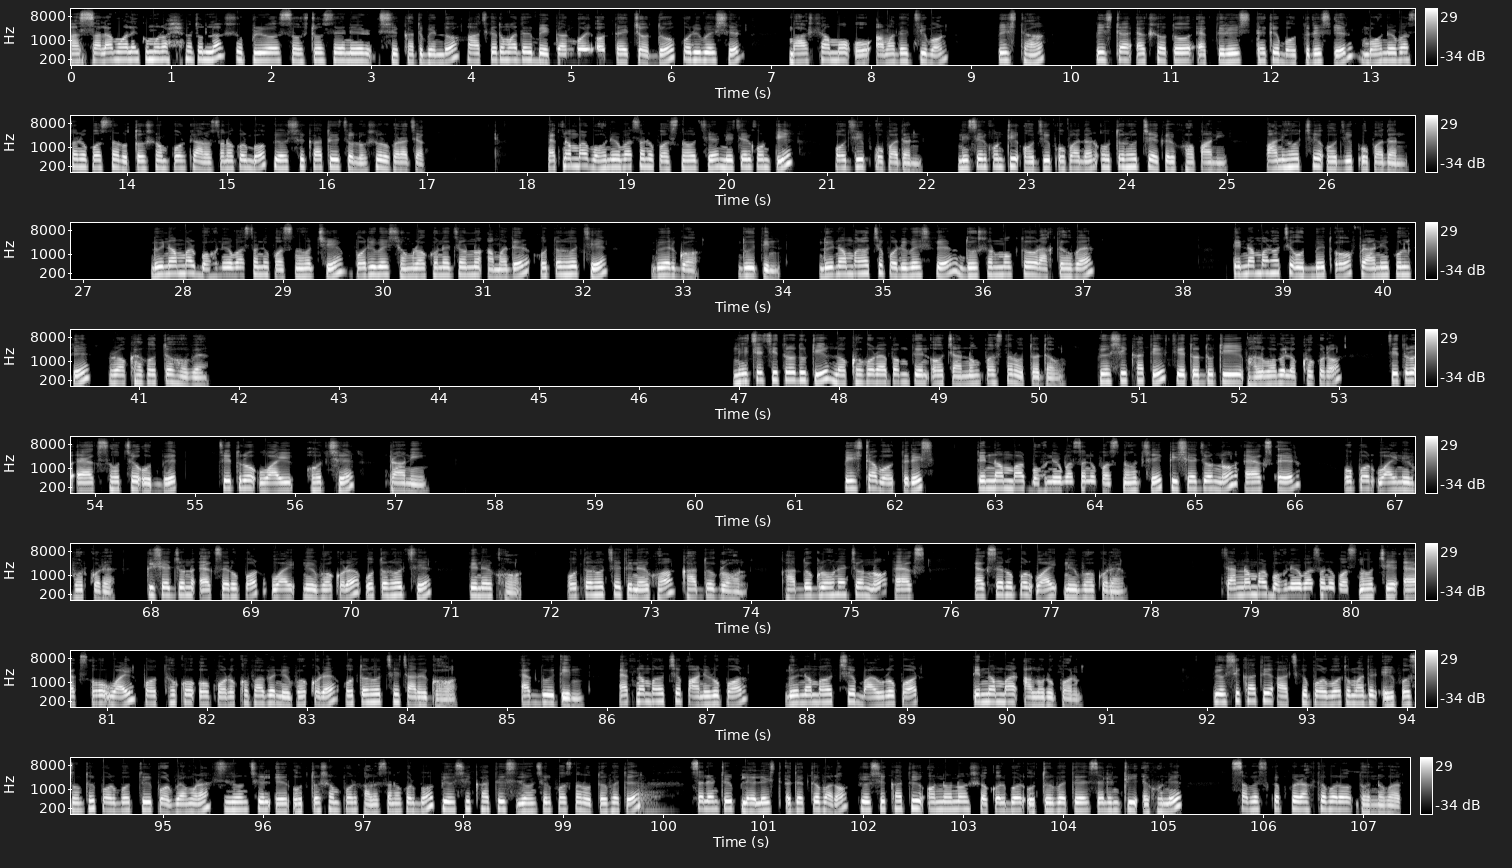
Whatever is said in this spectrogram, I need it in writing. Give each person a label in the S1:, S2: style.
S1: আসসালামু আলাইকুম রহমতুল্লাহ। সুপ্রিয় ষষ্ঠ শ্রেণির শিক্ষার্থীবৃন্দ, আজকে তোমাদের বিজ্ঞান বই অধ্যায় চোদ্দ, পরিবেশের ভারসাম্য ও আমাদের জীবন, পৃষ্ঠা পৃষ্ঠা একশত একত্রিশ থেকে বত্রিশ এর বহু নির্বাচনী প্রশ্নের উত্তর সম্পর্কে আলোচনা করব। প্রিয় শিক্ষার্থী, চলো শুরু করা যাক। এক নম্বর বহু নির্বাচনী প্রশ্ন হচ্ছে, নিচের কোনটি অজীব উপাদান? নিচের কোনটি অজীব উপাদান? উত্তর হচ্ছে একের খ পানি। পানি হচ্ছে অজীব উপাদান। দুই নম্বর বহু নির্বাচনী প্রশ্ন হচ্ছে, পরিবেশ সংরক্ষণের জন্য আমাদের উত্তর হচ্ছে দুইয়ের গ, দুই তিন। দুই নম্বর হচ্ছে পরিবেশকে দূষণমুক্ত রাখতে হবে। তিন নম্বর হচ্ছে উদ্ভিদ ও প্রাণীকুলকে রক্ষা করতে হবে। নিচে চিত্র দুটি লক্ষ্য করো এবং তিন ও চার নং প্রশ্নের উত্তর দাও। প্রিয় শিক্ষার্থী, চিত্র দুটি ভালোভাবে লক্ষ্য করো। চিত্র এক্স হচ্ছে উদ্ভিদ, চিত্র ওয়াই হচ্ছে প্রাণী। পৃষ্ঠা বত্রিশ। তিন নম্বর বহু নির্বাচনী প্রশ্ন হচ্ছে, কিসের জন্য এক্সের উপর ওয়াই নির্ভর করে? কিসের জন্য এক্সের উপর ওয়াই নির্ভর করে? উত্তর হচ্ছে তিনের খ। উত্তর হচ্ছে তিনের খ, খাদ্য গ্রহণ। খাদ্য গ্রহণের জন্য এক্স এক্সের উপর ওয়াই নির্ভর করে। চার নম্বর বহু নির্বাচনী প্রশ্ন হচ্ছে এক্স ও ওয়াই প্রত্যক্ষ ও পরোক্ষভাবে নির্ভর করে? উত্তর হচ্ছে চারের ঘ এক, দুই, তিন। এক নম্বর হচ্ছে পানির উপর। দুই নম্বর হচ্ছে বায়ুর উপর। তিন নম্বর, আলোর উপর। প্রিয় শিক্ষার্থী, আজকে পর্ব তোমাদের এই পর্যন্ত পরবর্তী পর্বে আমরা সৃজনশীল এর উত্তর সম্পর্কে আলোচনা করব। প্রিয় শিক্ষার্থী, সৃজনশীল প্রশ্নের উত্তর পেতে চ্যানেলটির প্লেলিস্ট দেখতে পারো। প্রিয় শিক্ষার্থী, অন্যান্য সকল বইয়ের উত্তর পেতে চ্যানেলটি এখনই সাবস্ক্রাইব করে রাখতে পারো। ধন্যবাদ।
